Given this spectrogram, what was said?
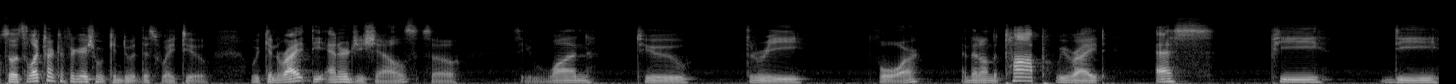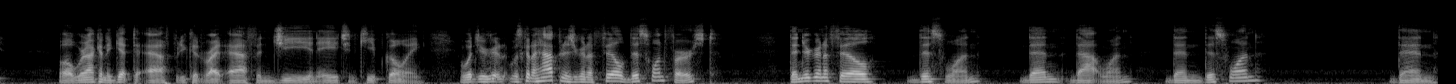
So its electron configuration, we can do it this way too. We can write the energy shells. So see, one, two, three, four. And then on the top, we write S P, D. Well, we're not going to get to F, but you could write F and G and H and keep going. And what you're what's going to happen is you're going to fill this one first, then you're going to fill this one, then that one, then this one, then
